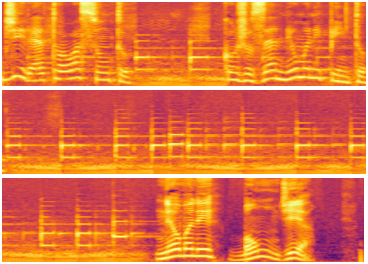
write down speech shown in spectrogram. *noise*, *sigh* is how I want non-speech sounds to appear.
Direto ao assunto, com José Neumann e Pinto. Neumani, bom dia.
